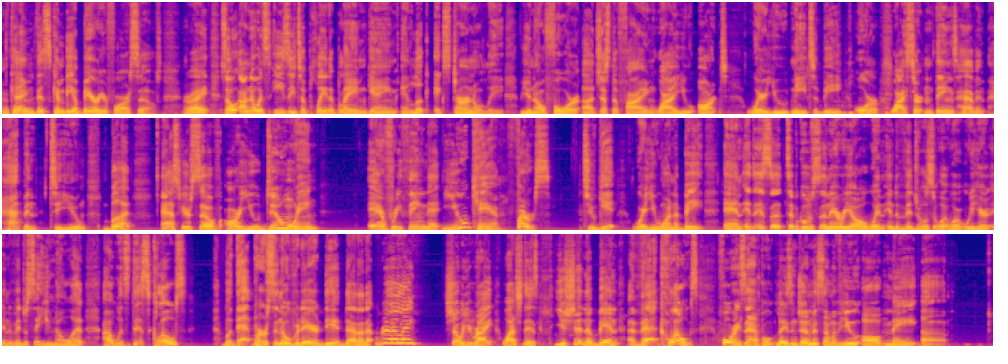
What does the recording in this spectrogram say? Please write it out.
Okay, this can be a barrier for ourselves. All right, so I know it's easy to play the blame game and look externally, you know, for uh, justifying why you aren't where you need to be or why certain things haven't happened to you. But ask yourself are you doing everything that you can first to get where you want to be. And it, it's a typical scenario when individuals, what, what we hear individuals say, you know what, I was this close, but that person over there did da da da. Really? Show you right. Watch this. You shouldn't have been that close. For example, ladies and gentlemen, some of you all may. Uh,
